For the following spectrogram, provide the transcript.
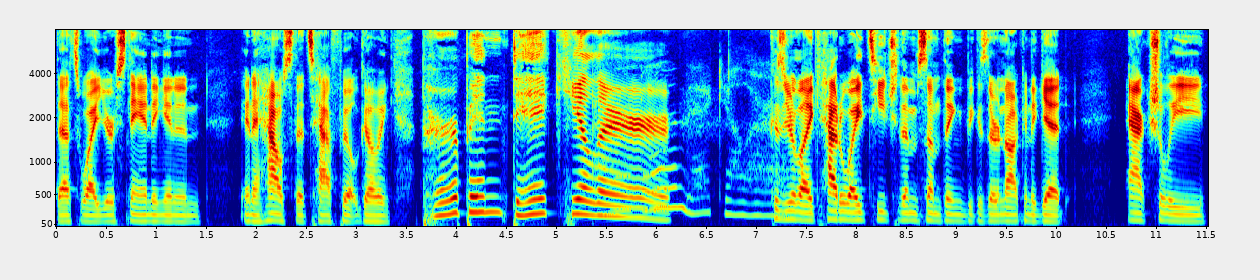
That's why you're standing in an in a house that's half built going perpendicular. Cuz you're like how do I teach them something because they're not going to get actually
